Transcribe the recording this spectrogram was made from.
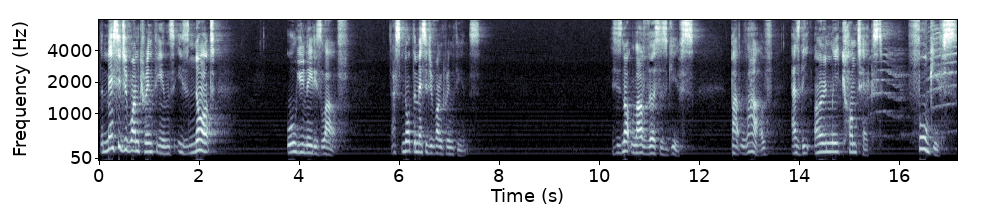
The message of 1 Corinthians is not all you need is love. That's not the message of 1 Corinthians. This is not love versus gifts, but love as the only context for gifts.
